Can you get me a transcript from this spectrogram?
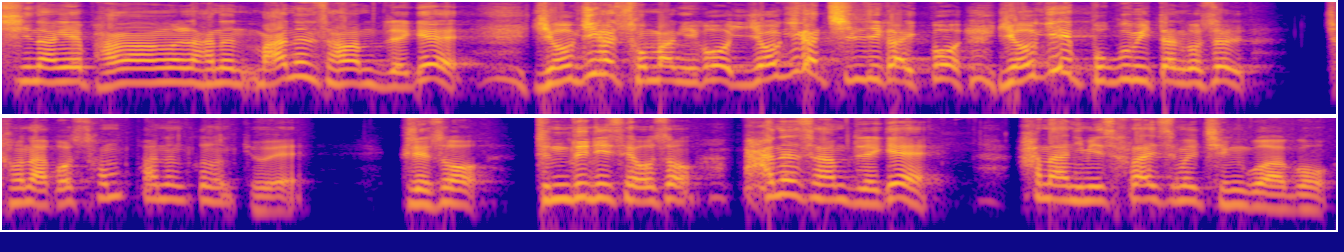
신앙의 방황을 하는 많은 사람들에게 여기가 소망이고 여기가 진리가 있고 여기에 복음이 있다는 것을 전하고 선포하는 그런 교회. 그래서 든든히 세워서 많은 사람들에게 하나님이 살아있음을 증거하고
